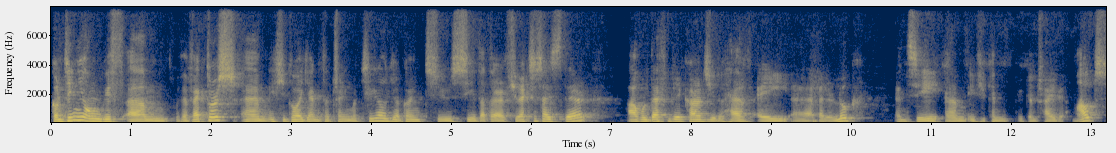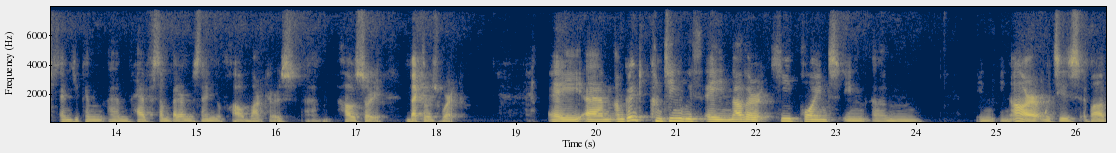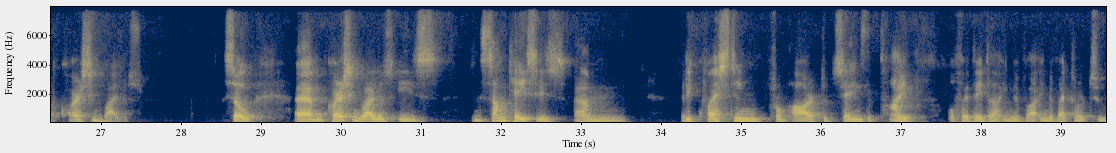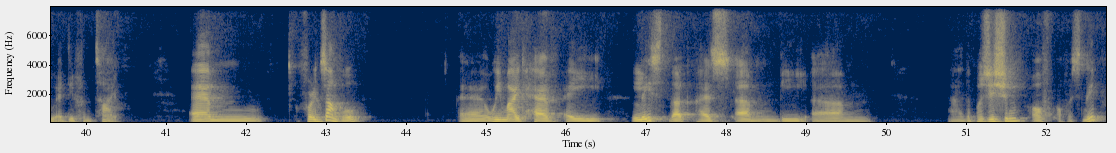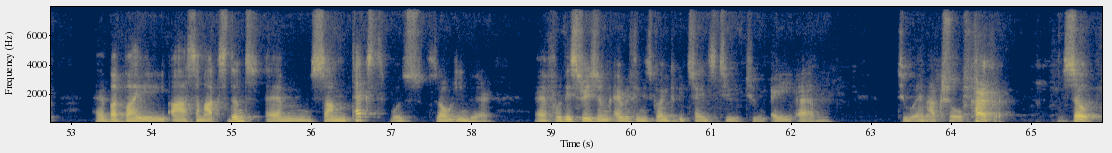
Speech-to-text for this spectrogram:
Continue on with, um, the vectors. Um, if you go again to the training material, you're going to see that there are a few exercises there. I will definitely encourage you to have a uh, better look and see um, if you can you can try them out and you can have some better understanding of how markers, how sorry, vectors work. A, um, I'm going to continue with another key point in um, in, in R, which is about coercion values. So um, coercion values is in some cases, um, requesting from R to change the type of a data in a, in a vector to a different type. Um, for example, uh, we might have a list that has um, the um, uh, the position of, of a SNP, uh, but by uh, some accident, um, some text was thrown in there. Uh, for this reason, everything is going to be changed to to a um, to an actual character. So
